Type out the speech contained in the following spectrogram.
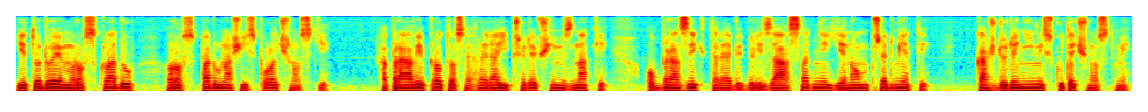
Je to dojem rozkladu, rozpadu naší společnosti. A právě proto se hledají především znaky, obrazy, které by byly zásadně jenom předměty, každodenními skutečnostmi,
